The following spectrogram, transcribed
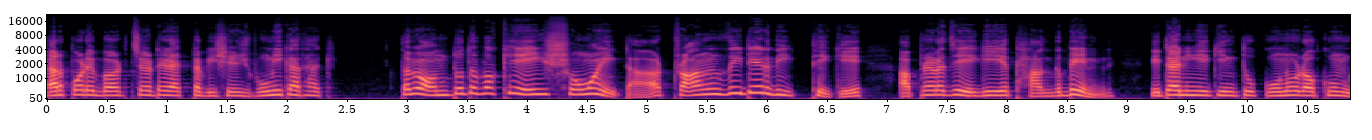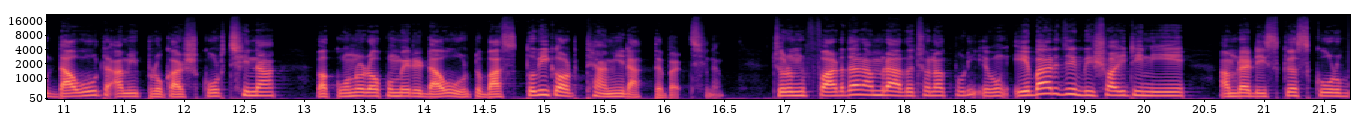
তারপরে বার্থ চার্টের একটা বিশেষ ভূমিকা থাকে। তবে অন্ততপক্ষে এই সময়টা ট্রানজিটের দিক থেকে আপনারা যে এগিয়ে থাকবেন, এটা নিয়ে কিন্তু কোনো রকম ডাউট আমি প্রকাশ করছি না বা কোনো রকমের ডাউট বাস্তবিক অর্থে আমি রাখতে পারছি না। চলুন ফার্দার আমরা আলোচনা করি এবং এবার যে বিষয়টি নিয়ে আমরা ডিসকাস করব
